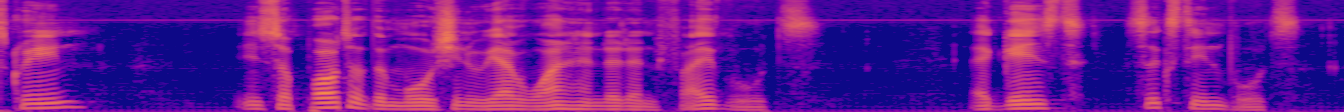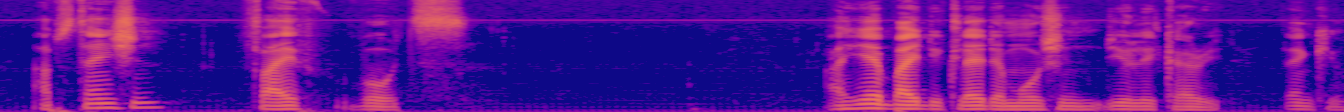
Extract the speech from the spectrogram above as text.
Screen. In support of the motion, we have 105 votes. Against, 16 votes. Abstention, 5 votes. I hereby declare the motion duly carried. Thank you.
